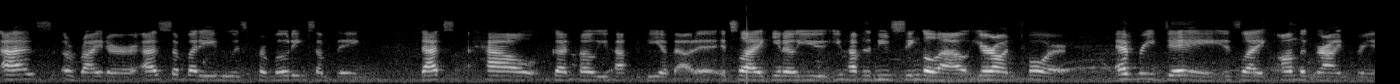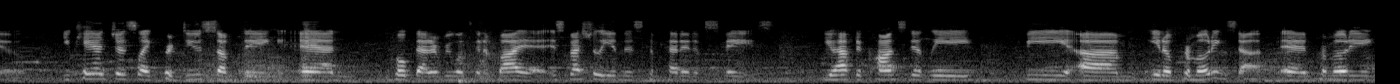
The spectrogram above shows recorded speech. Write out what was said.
as a writer, as somebody who is promoting something, that's how gun ho you have to be about it. It's like, you know, you, you have a new single out, you're on tour. Every day is like on the grind for you you can't just like produce something and hope that everyone's going to buy it, especially in this competitive space. You have to constantly be, um, you know, promoting stuff and promoting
